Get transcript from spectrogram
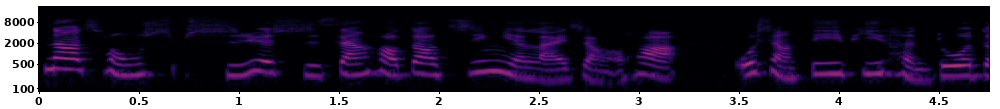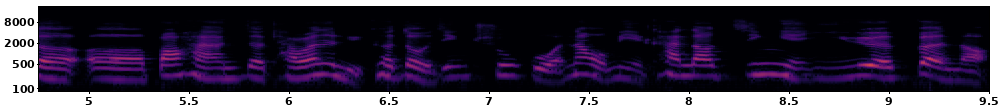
那从十月十三号到今年来讲的话，我想第一批很多的呃，包含的台湾的旅客都已经出国。那我们也看到今年一月份呢，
